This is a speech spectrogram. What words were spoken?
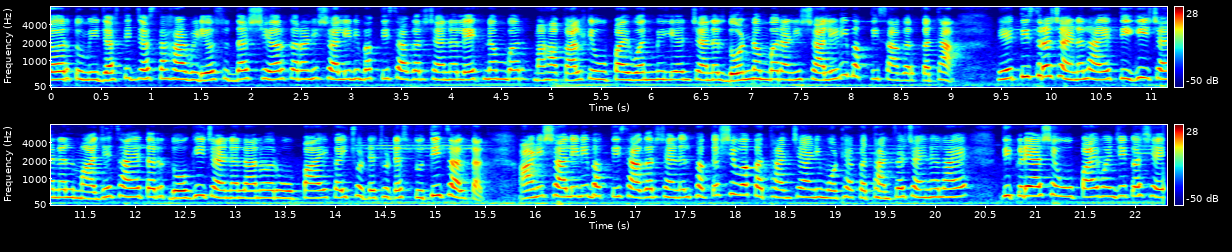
तर तुम्ही जास्तीत जास्त हा व्हिडिओसुद्धा शेअर करा आणि शालिनी भक्तिसागर चॅनल एक नंबर महाकाल के उपाय वन मिलियन चॅनल दोन नंबर आणि शालिनी भक्तिसागर कथा हे तिसरं चॅनल आहे तिघी चॅनल माझेच आहे तर दोघी चॅनलांवर उपाय काही छोट्या छोट्या स्तुती चालतात. आणि शालिनी भक्तिसागर चॅनल फक्त शिवकथांचे आणि मोठ्या कथांचं चॅनल आहे. तिकडे असे उपाय म्हणजे कसे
